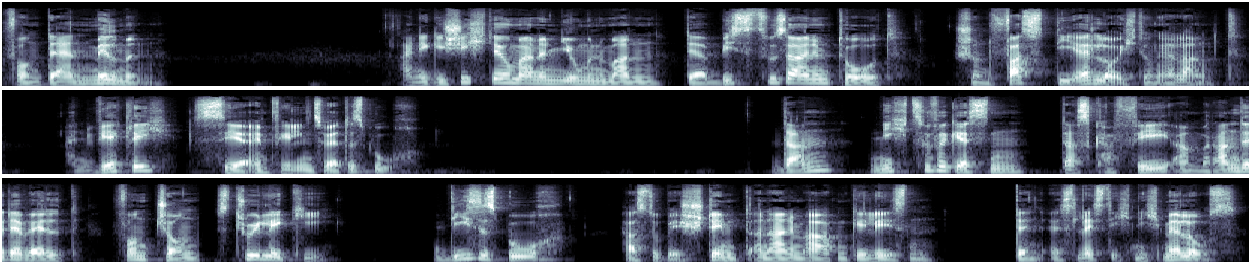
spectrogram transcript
von Dan Millman. Eine Geschichte um einen jungen Mann, der bis zu seinem Tod schon fast die Erleuchtung erlangt. Ein wirklich sehr empfehlenswertes Buch. Dann nicht zu vergessen Das Café am Rande der Welt von John Strilicki. Dieses Buch hast du bestimmt an einem Abend gelesen, denn es lässt dich nicht mehr los.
